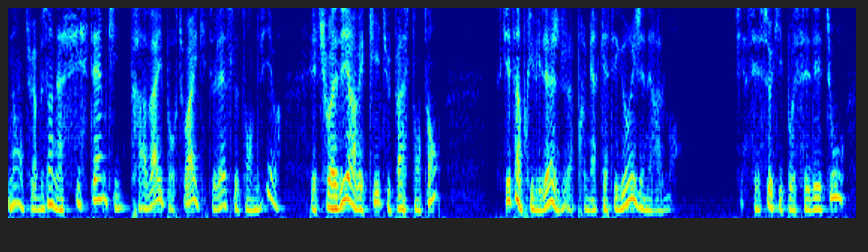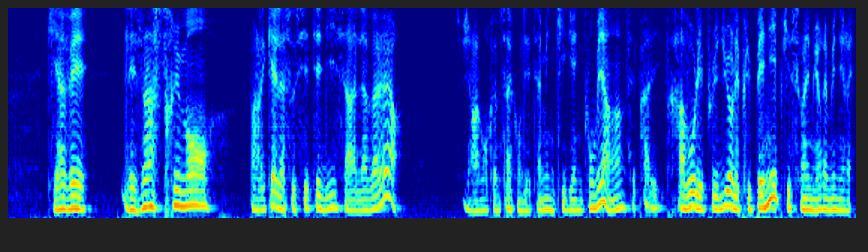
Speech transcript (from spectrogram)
Non, tu as besoin d'un système qui travaille pour toi et qui te laisse le temps de vivre et de choisir avec qui tu passes ton temps, ce qui est un privilège de la première catégorie généralement. C'est ceux qui possédaient tout, qui avaient les instruments par lesquels la société dit ça a de la valeur. C'est généralement comme ça qu'on détermine qui gagne combien. Hein. Ce n'est pas les travaux les plus durs, les plus pénibles qui sont les mieux rémunérés.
